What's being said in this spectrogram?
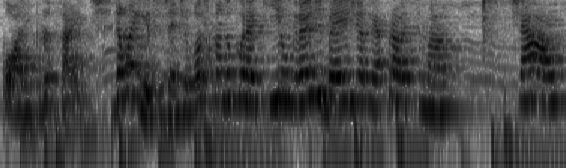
corre pro site. Então é isso, gente. Eu vou ficando por aqui. Um grande beijo e até a próxima. Tchau!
